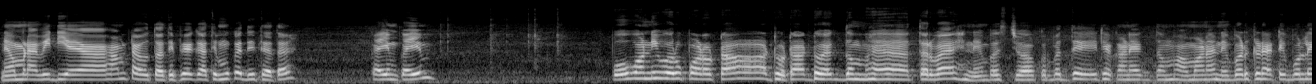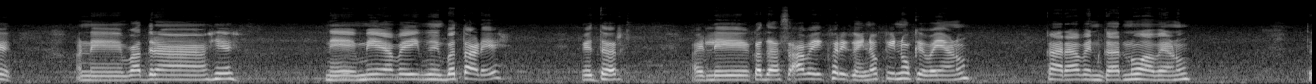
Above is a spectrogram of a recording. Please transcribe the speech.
ને હમણાં વિડીયા હામટાવતાથી ભેગાથી મૂકી દીધા હતા કાયમ કાયમ. પવન એવો રૂપાળો ટાઢો ટાઢો એકદમ હે તરવાય ને બસ જો આકર બધે ઠેકાણે એકદમ હા માણાને બળગડાટી બોલે. અને વાદળા હે ને મેં આવે બતાડે વેધર એટલે કદાચ આવે ખરી કંઈ, નક્કી ન કહેવાય આણું કાર આવે ને કાર ન આવે આણું તો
